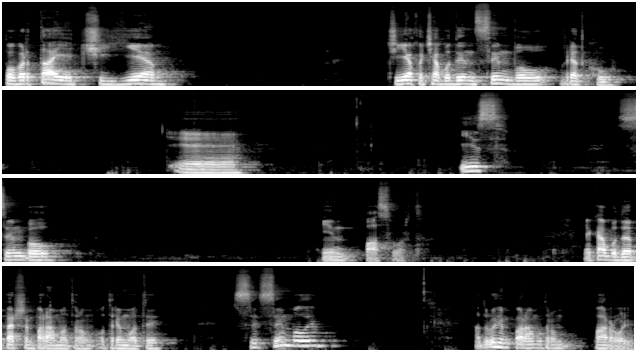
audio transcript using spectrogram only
повертає, чи є, чи є хоча б один символ в рядку. Е, is symbol in password. Яка буде першим параметром отримувати символи, а другим параметром пароль.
